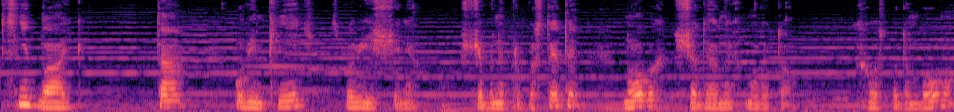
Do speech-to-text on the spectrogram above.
тисніть лайк та увімкніть сповіщення, щоб не пропустити нових щоденних молитв. З Господом Богом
